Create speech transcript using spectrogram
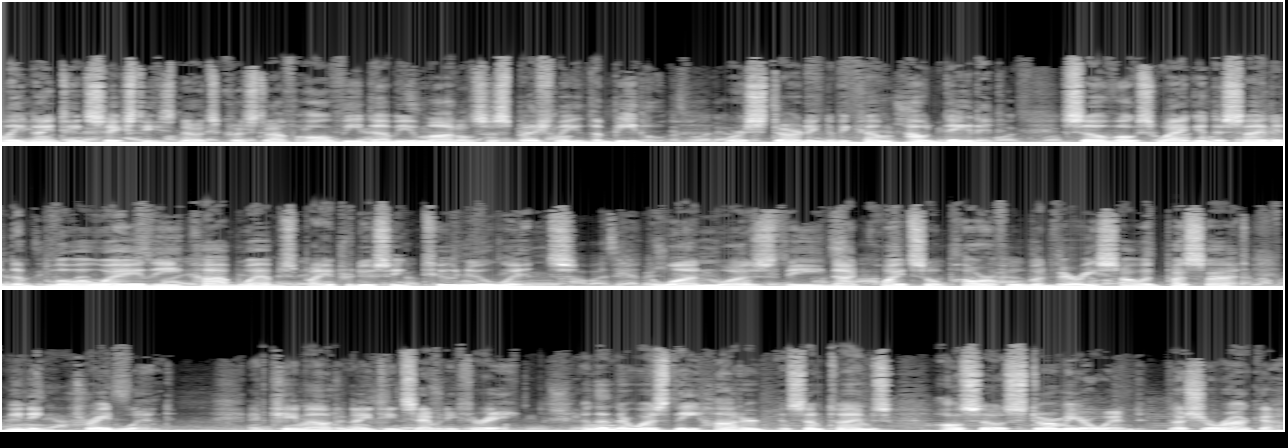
late 1960s, notes Christoph, all VW models, especially the Beetle, were starting to become outdated. So Volkswagen decided to blow away the cobwebs by introducing two new winds. The one was the not quite so powerful but very solid Passat, meaning trade wind. It came out in 1973. And then there was the hotter and sometimes also stormier wind, the Scirocco.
